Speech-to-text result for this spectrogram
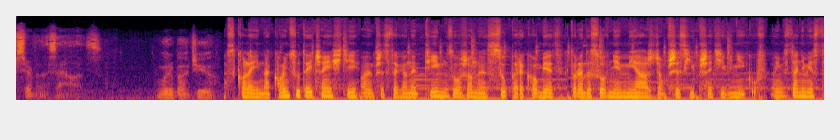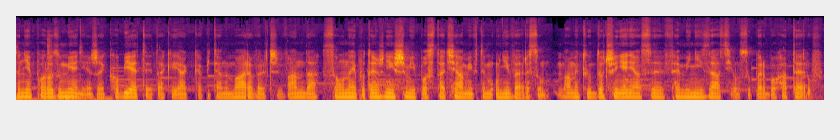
Serving the salads. Z kolei na końcu tej części mamy przedstawiony team złożony z super kobiet, które dosłownie miażdżą wszystkich przeciwników. Moim zdaniem jest to nieporozumienie, że kobiety, takie jak Kapitan Marvel czy Wanda, są najpotężniejszymi postaciami w tym uniwersum. Mamy tu do czynienia z feminizacją superbohaterów.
